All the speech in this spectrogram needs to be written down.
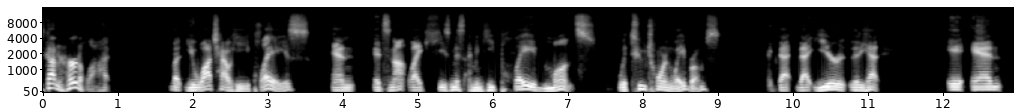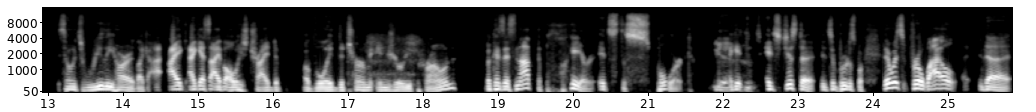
He's gotten hurt a lot, but you watch how he plays, and it's not like he's missed. I mean, he played months with two torn labrums, like that that year that he had, it, and so it's really hard. Like I, I, I guess I've always tried to avoid the term injury prone because it's not the player, it's the sport. Yeah. Like it's it's just a it's a brutal sport. There was for a while the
